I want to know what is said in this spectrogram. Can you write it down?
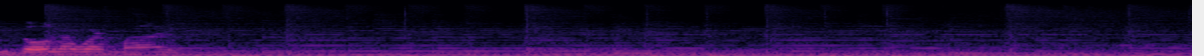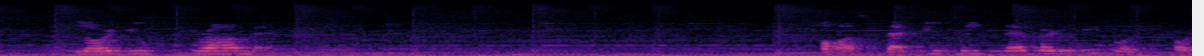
with all our mind. Lord, you promised us that you will never leave us or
